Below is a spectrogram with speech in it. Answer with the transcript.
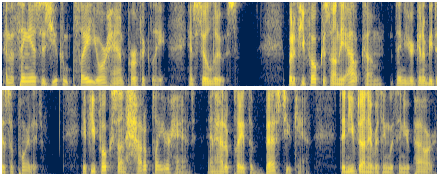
And the thing is is you can play your hand perfectly and still lose. But if you focus on the outcome, then you're going to be disappointed. If you focus on how to play your hand and how to play it the best you can, then you've done everything within your power,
